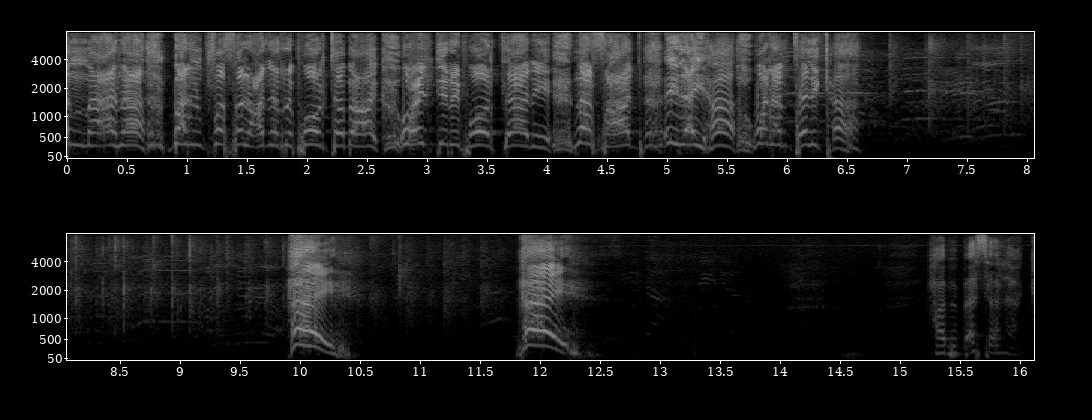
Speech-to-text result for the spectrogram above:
أما أنا بنفصل عن ال report تبعك وعندي report ثاني نصعد إليها ونمتلكها. هاي هاي حابب أسألك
